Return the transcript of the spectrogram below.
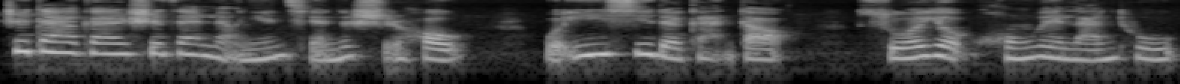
这大概是在两年前的时候，我依稀的感到，所有宏伟蓝图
